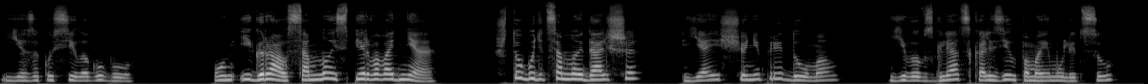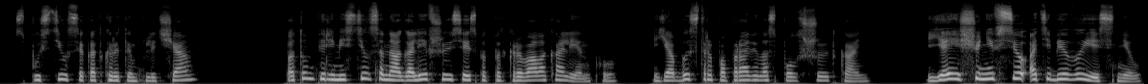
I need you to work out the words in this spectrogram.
Я закусила губу. Он играл со мной с первого дня. Что будет со мной дальше? Я еще не придумал. Его взгляд скользил по моему лицу, спустился к открытым плечам, потом переместился на оголившуюся из-под подкрывала коленку. Я быстро поправила сползшую ткань. «Я еще не все о тебе выяснил,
